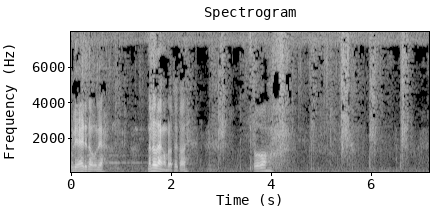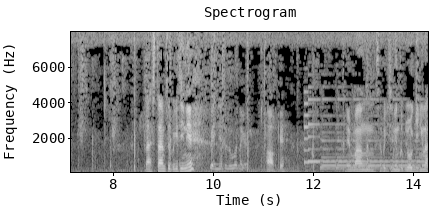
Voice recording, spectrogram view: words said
Boleh eh, dia tak boleh Mana orang kan tak tahu eh? So Last time saya pergi sini. Baiknya seluruh lagi. Ah okay. Memang saya pergi sini untuk jogging lah.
